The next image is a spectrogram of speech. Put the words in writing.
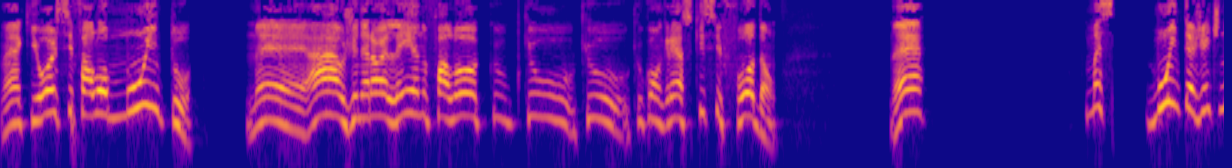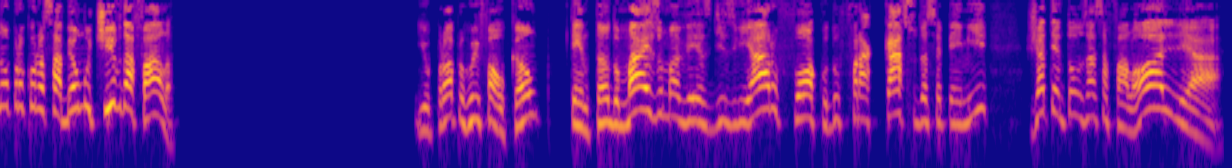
né, que hoje se falou muito, né, ah, o general Heleno falou que, que, o, que, o, que o Congresso, que se fodam, né? Mas muita gente não procurou saber o motivo da fala. E o próprio Rui Falcão, tentando mais uma vez desviar o foco do fracasso da CPMI, já tentou usar essa fala. Olha,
